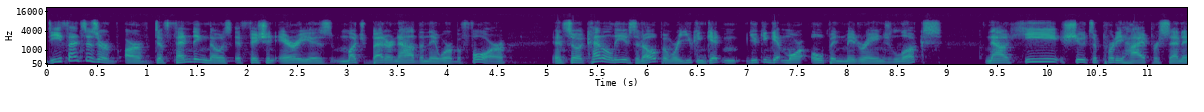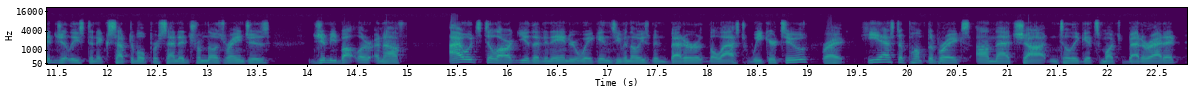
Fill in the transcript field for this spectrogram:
defenses are are defending those efficient areas much better now than they were before, and so it kind of leaves it open where you can get you can get more open mid range looks. Now he shoots a pretty high percentage, at least an acceptable percentage from those ranges. Jimmy Butler enough. I would still argue that in Andrew Wiggins, even though he's been better the last week or two, Right. he has to pump the brakes on that shot until he gets much better at it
